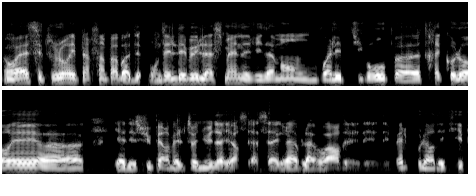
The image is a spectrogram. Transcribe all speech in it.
Ouais, c'est toujours hyper sympa. Bah, dès le début de la semaine, évidemment, on voit les petits groupes très colorés. Il y a des super belles tenues d'ailleurs, c'est assez agréable à voir, des belles couleurs d'équipe.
